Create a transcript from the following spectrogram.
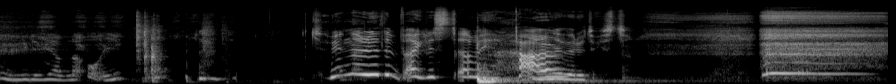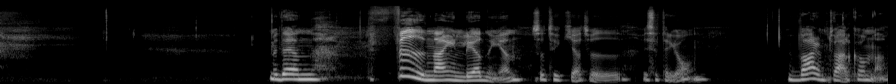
Vilket jävla oj. Kvinnor är det vackraste vi har. Nu är du tyst. Med den fina inledningen så tycker jag att vi, vi sätter igång. Varmt välkomna.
